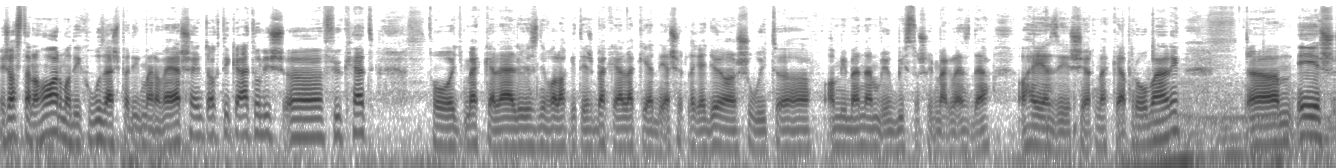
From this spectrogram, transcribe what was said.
És aztán a harmadik húzás pedig már a versenytaktikától is uh, függhet, hogy meg kell előzni valakit, és be kell lekérni esetleg egy olyan súlyt, amiben nem vagyok biztos, hogy meg lesz, de a helyezésért meg kell próbálni. És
